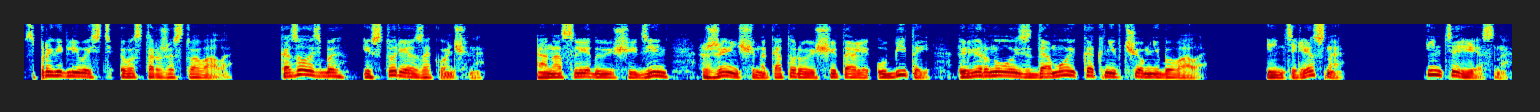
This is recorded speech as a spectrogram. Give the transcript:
Справедливость восторжествовала. Казалось бы, история закончена. А на следующий день женщина, которую считали убитой, вернулась домой, как ни в чем не бывало. Интересно? Интересно.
